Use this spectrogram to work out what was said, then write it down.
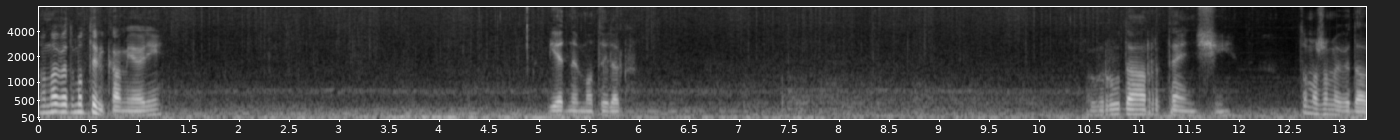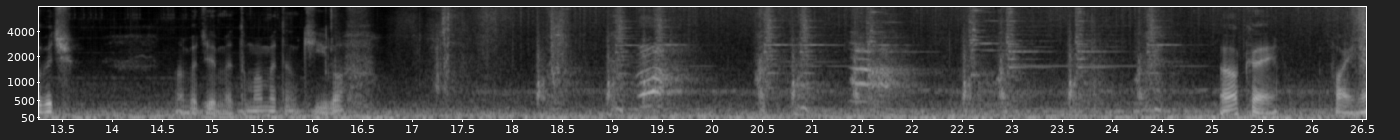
No nawet motylka mieli. Biedny motylek. Ruda rtęci. To możemy wydobyć. No będziemy, tu mamy ten kilof. Okej, fajnie.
